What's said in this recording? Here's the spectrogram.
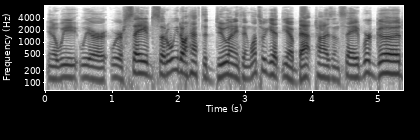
you know, we, we are we're saved so we don't have to do anything. Once we get, you know, baptized and saved, we're good.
